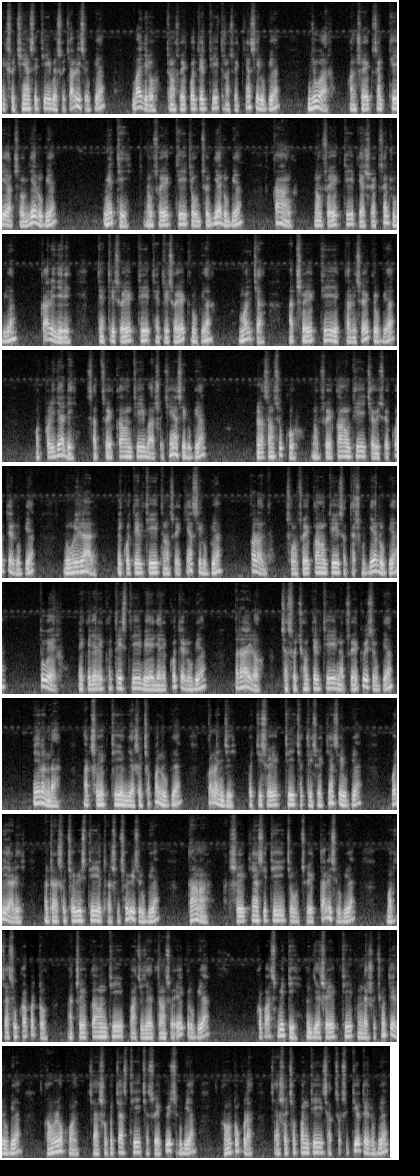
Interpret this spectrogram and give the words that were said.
એકસો છ્યાસીથી બસો ચાલીસ રૂપિયા બાજરો ત્રણસો એકોતેરથી ત્રણસો એક્યાસી રૂપિયા જુવાર પાંચસો એકસઠથી આઠસો અગિયાર રૂપિયા મેથી નવસો એકથી ચૌદસો અગિયાર રૂપિયા કાંગ નવસો એકથી તેરસો એકસઠ રૂપિયા કાળી જીરી તેત્રીસો એકથી તેત્રીસો એક રૂપિયા મરચાં આઠસો એકથી એકતાલીસો એક રૂપિયા મગફળી જાડી સાતસો એકાવનથી બારસો છ્યાસી રૂપિયા. લસણ સૂકું, નવસો એકાણુંથી છવ્વીસો એકોતેર રૂપિયા. ડુંગળી લાલ, એકોતેરથી ત્રણસો એક્યાસી રૂપિયા. અડદ, સોળસો એકાણુંથી સત્તરસો અગિયાર રૂપિયા. તુવેર એક હજાર એકત્રીસથી બે હજાર એકોતેર રૂપિયા. રાયડો, છસો છોતેરથી નવસો એકવીસ રૂપિયા. એરંડા, આઠસો એકથી અગિયારસો છપ્પન રૂપિયા. કલંજી, પચીસો એકથી છત્રીસો એક્યાસી રૂપિયા. વરિયાળી, અઢારસો છવ્વીસથી અઢારસો છવ્વીસ રૂપિયા, ધાણા, આઠસો એક્યાસીથી ચૌદસો એકતાલીસ રૂપિયા, મરચા સૂકા પટ્ટો, આઠસો એકાવનથી પાંચ હજાર ત્રણસો એક રૂપિયા, કપાસ બીટી અગિયારસો એકથી પંદરસો છોતેર રૂપિયા, ઘઉં લોકવન, ચારસો પચાસથી છસો એકવીસ રૂપિયા, ઘઉં ટુકડા, ચારસો છપ્પનથી સાતસો સિત્યોતેર રૂપિયા,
